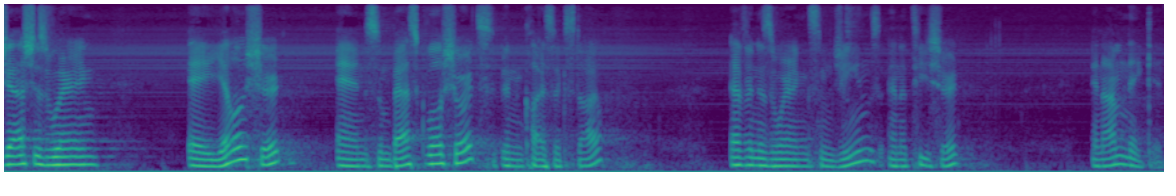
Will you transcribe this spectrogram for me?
Josh is wearing a yellow shirt and some basketball shorts in classic style. Evan is wearing some jeans and a t shirt. And I'm naked.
